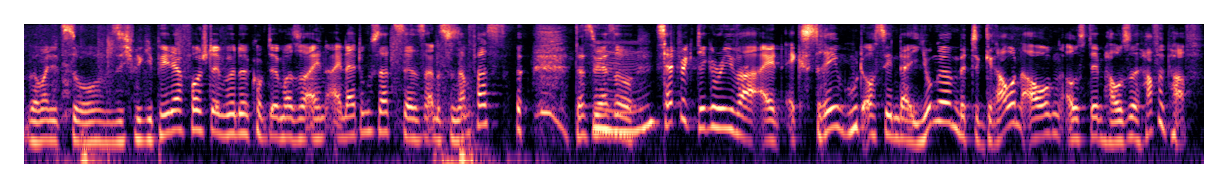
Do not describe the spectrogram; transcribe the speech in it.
wenn man jetzt so sich Wikipedia vorstellen würde, kommt ja immer so ein Einleitungssatz, der das alles zusammenfasst. Das wäre so, Cedric Diggory war ein extrem gut aussehender Junge mit grauen Augen aus dem Hause Hufflepuff.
